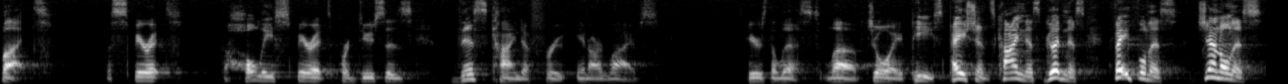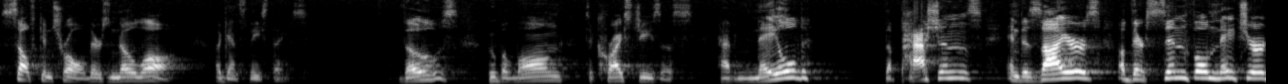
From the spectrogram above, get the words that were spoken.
But the Spirit, the Holy Spirit, produces this kind of fruit in our lives. Here's the list love, joy, peace, patience, kindness, goodness, faithfulness gentleness, self control. There's no law against these things. Those who belong to Christ Jesus have nailed the passions and desires of their sinful nature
